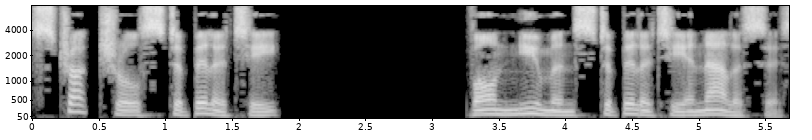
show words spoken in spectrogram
Structural stability Von Neumann stability analysis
